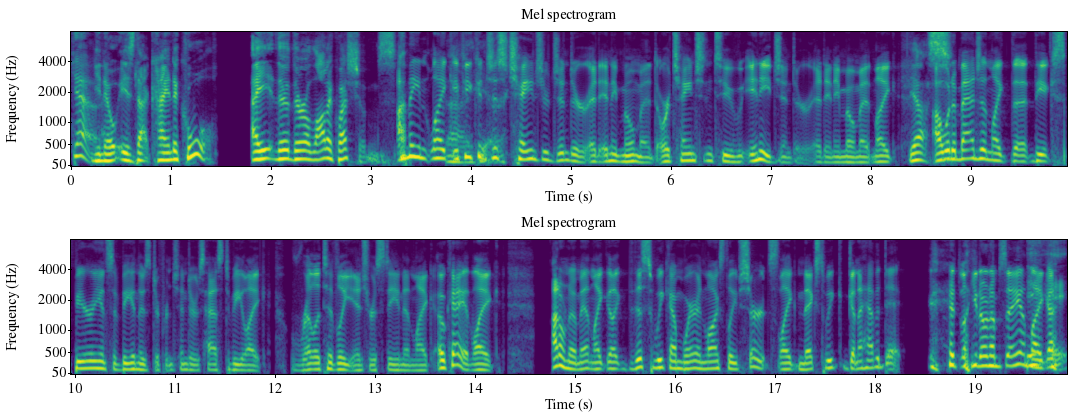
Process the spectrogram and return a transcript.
Yeah. You know, is that kind of cool? I there there are a lot of questions. I mean, like, if uh, you could here. just change your gender at any moment, or change into any gender at any moment, like, yes, I would imagine like the the experience of being those different genders has to be like relatively interesting and like okay, like I don't know, man, like like this week I'm wearing long sleeve shirts, like next week gonna have a dick, like you know what I'm saying? Like, I,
